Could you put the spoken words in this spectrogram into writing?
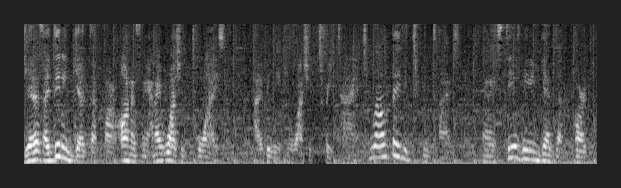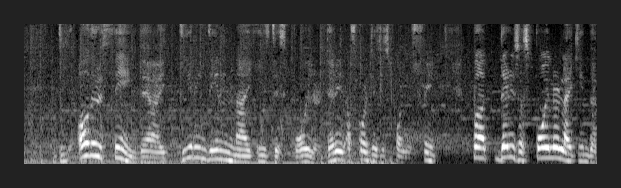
guess I didn't get that part honestly, and I watched it twice. I believe you watched it three times. Well, maybe three times, and I still didn't get that part. The other thing that I didn't didn't like is the spoiler. There is, of course, this is spoiler free, but there is a spoiler like in the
